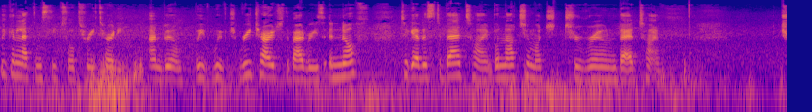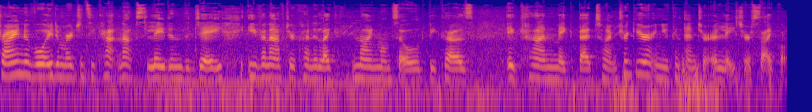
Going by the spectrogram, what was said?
we can let them sleep till 3.30 and boom, we've, we've recharged the batteries enough to get us to bedtime, but not too much to ruin bedtime try and avoid emergency cat naps late in the day, even after kind of like nine months old, because it can make bedtime trickier and you can enter a later cycle.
